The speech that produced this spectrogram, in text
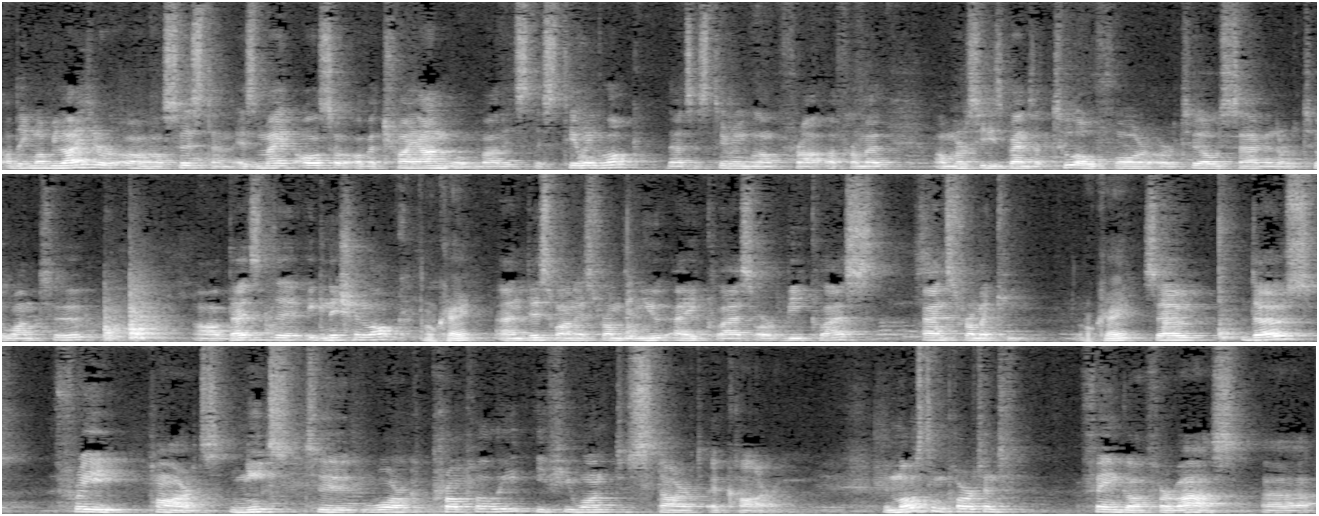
uh, the immobilizer uh, system is made also of a triangle, but it's the steering lock. That's a steering lock from, uh, from a, a Mercedes-Benz a 204 or 207 or 212. Uh, that's the ignition lock, Okay. and this one is from the new A class or B class, and it's from a key. Okay. So those three parts needs to work properly if you want to start a car. The most important thing for us uh,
